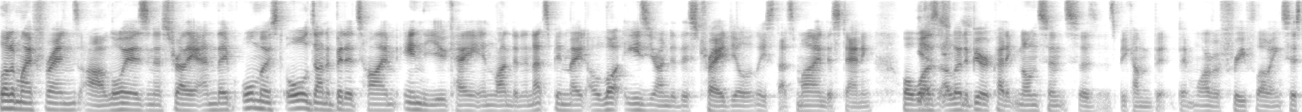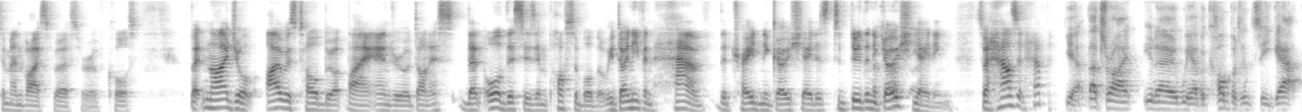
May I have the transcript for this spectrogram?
A lot of my friends are lawyers in Australia, and they've almost all done a bit of time in the UK, in London, and that's been made a lot easier under this trade deal. At least that's my understanding. What was yes. a lot of bureaucratic nonsense has, has become a bit, bit more of a free flowing system, and vice versa, of course. But Nigel, I was told by Andrew Adonis that all of this is impossible, that we don't even have the trade negotiators to do the negotiating. So how's it happen? Yeah, that's right. You know, we have a competency gap.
